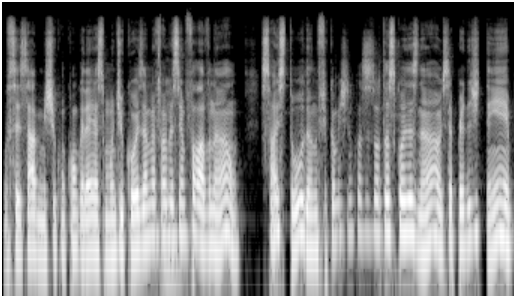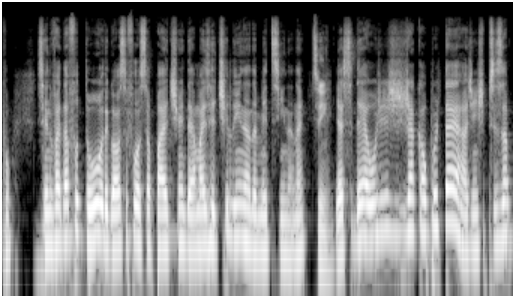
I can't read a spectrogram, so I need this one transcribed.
você sabe, mexer com congresso, um monte de coisa, a minha família Sim. sempre falava, não, só estuda, não fica mexendo com essas outras coisas, não, isso é perda de tempo, você não vai dar futuro, igual você falou, seu pai tinha uma ideia mais retilínea da medicina, né? Sim. E essa ideia hoje já caiu por terra. A gente precisa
